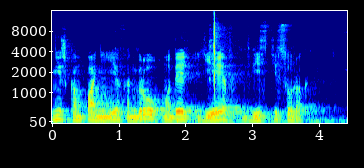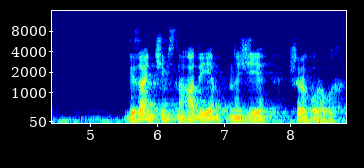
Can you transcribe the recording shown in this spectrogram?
Ніж компанії EF Grove модель EF240. Дизайн чимсь нагадує ножі Широгорових.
